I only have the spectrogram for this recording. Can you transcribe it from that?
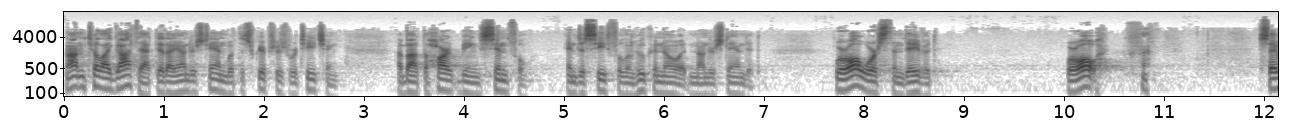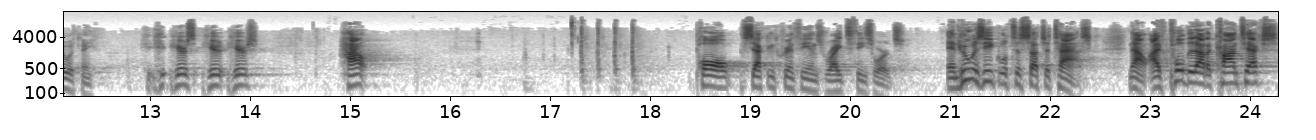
Not until I got that did I understand what the scriptures were teaching about the heart being sinful and deceitful and who can know it and understand it. We're all worse than David. We're all, stay with me. Here's, here, here's how Paul, 2 Corinthians, writes these words. And who is equal to such a task? Now, I've pulled it out of context,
